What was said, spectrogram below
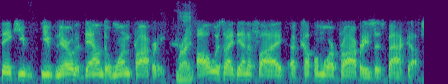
think you've you've narrowed it down to one property, Right. always identify a couple more properties as backups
